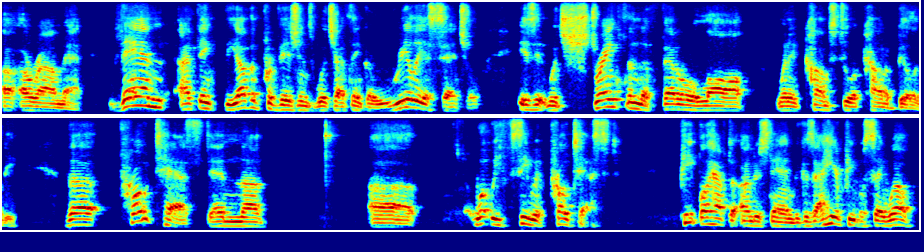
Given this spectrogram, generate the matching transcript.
uh, around that. Then I think the other provisions, which I think are really essential, is it would strengthen the federal law when it comes to accountability. The protest and uh, uh, what we see with protest, people have to understand because I hear people say, well,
